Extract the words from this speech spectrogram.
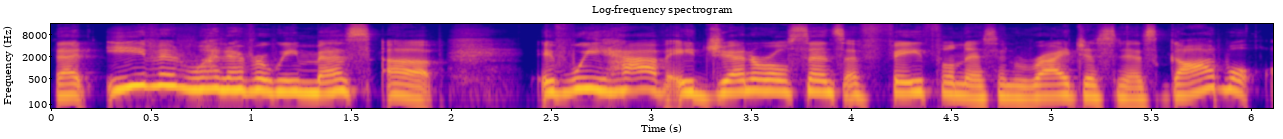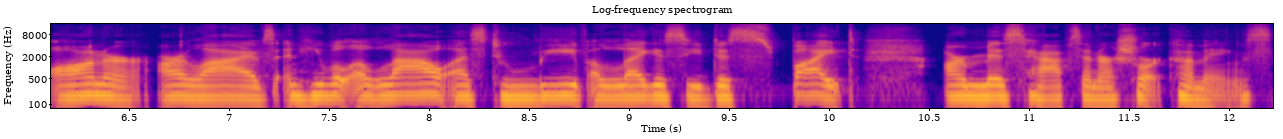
that even whenever we mess up, if we have a general sense of faithfulness and righteousness, God will honor our lives and He will allow us to leave a legacy despite our mishaps and our shortcomings.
